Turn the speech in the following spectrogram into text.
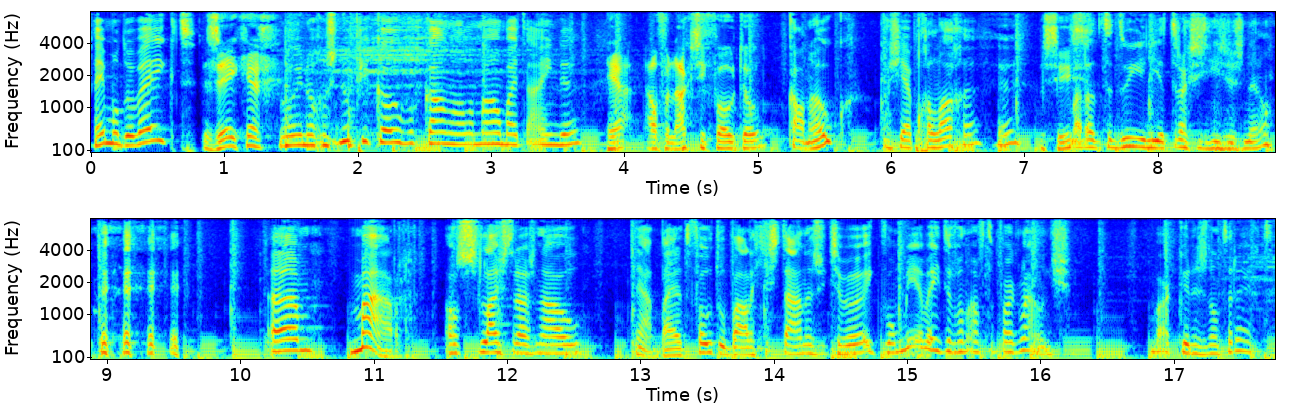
helemaal doorweekt. Zeker. Wil je nog een snoepje kopen? Kan allemaal bij het einde. Ja, of een actiefoto. Kan ook, als je hebt gelachen. Hè? Precies. Maar dat doe je in die attracties niet zo snel. Ehm, maar, als luisteraars nou ja, bij het fotoballetje staan en zoiets hebben... ik wil meer weten van Afterpark Lounge. Waar kunnen ze dan terecht?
